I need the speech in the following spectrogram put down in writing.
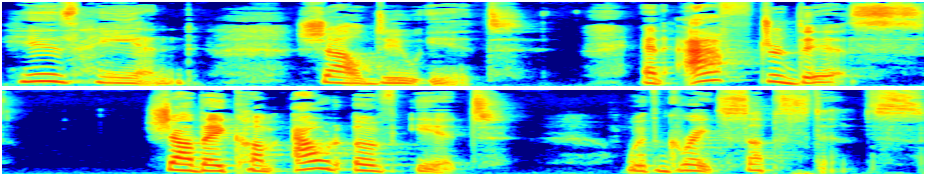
His hand shall do it. And after this shall they come out of it with great substance.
